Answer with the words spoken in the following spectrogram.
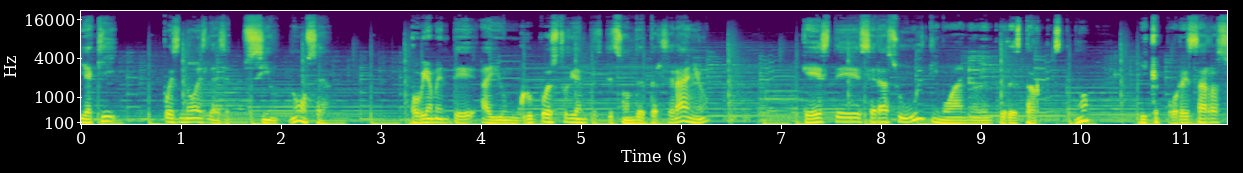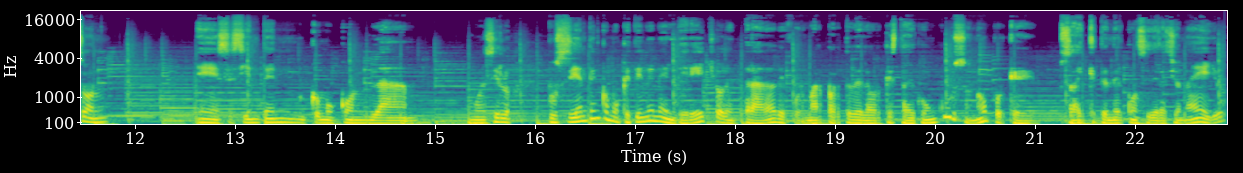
Y aquí pues no es la excepción, ¿no? O sea, obviamente hay un grupo de estudiantes que son de tercer año, que este será su último año dentro de esta orquesta, ¿no? Y que por esa razón eh, se sienten como con la, ¿cómo decirlo? Pues sienten como que tienen el derecho de entrada de formar parte de la orquesta de concurso, ¿no? Porque pues, hay que tener consideración a ellos,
